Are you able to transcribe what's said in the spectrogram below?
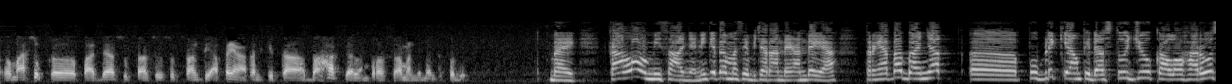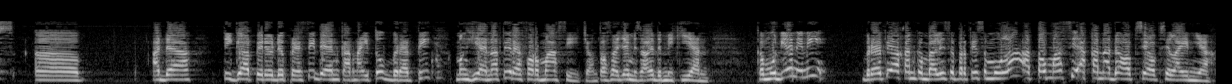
masuk kepada substansi-substansi apa yang akan kita bahas dalam proses amandemen tersebut. Baik, kalau misalnya ini kita masih bicara andai-andai ya, ternyata banyak uh, publik yang tidak setuju kalau harus uh, ada tiga periode presiden karena itu berarti mengkhianati reformasi. Contoh saja misalnya demikian. Kemudian ini berarti akan kembali seperti semula atau masih akan ada opsi-opsi lainnya?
